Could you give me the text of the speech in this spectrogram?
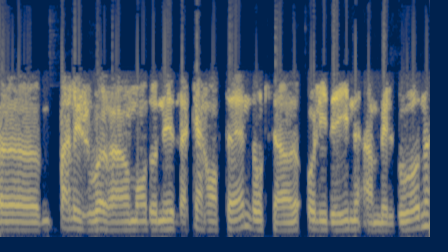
euh, par les joueurs à un moment donné de la quarantaine. Donc, c'est un Holiday Inn à Melbourne.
